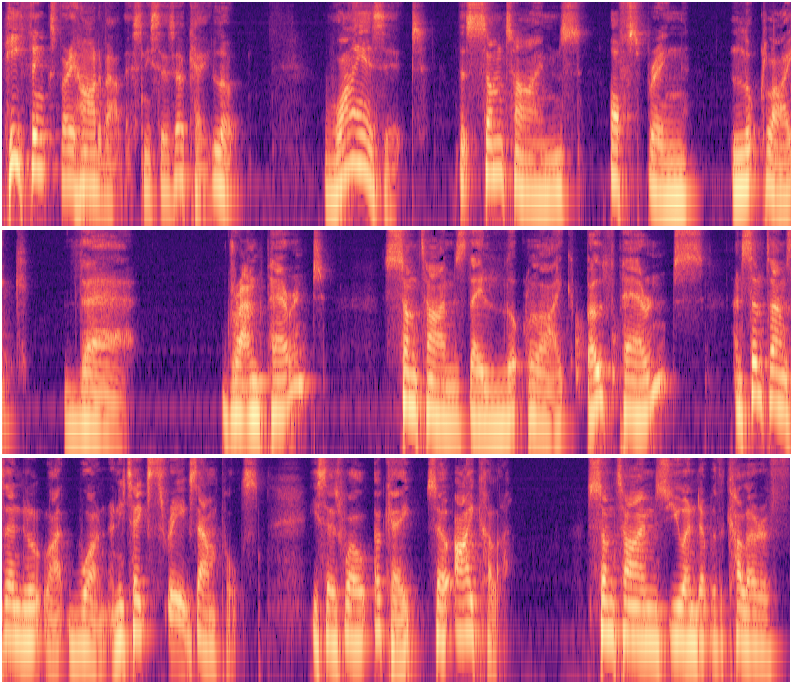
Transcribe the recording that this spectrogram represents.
he thinks very hard about this and he says, okay, look, why is it that sometimes offspring look like their grandparent Sometimes they look like both parents, and sometimes they look like one. And he takes three examples. He says, Well, okay, so eye color. Sometimes you end up with the color of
